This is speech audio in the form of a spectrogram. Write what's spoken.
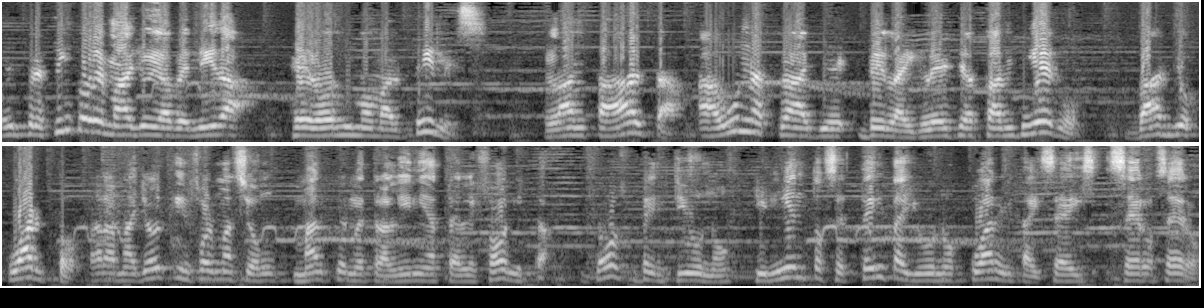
entre 5 de mayo y avenida Jerónimo Martínez, planta alta, a una calle de la iglesia San Diego, barrio cuarto. Para mayor información, marque nuestra línea telefónica 221-571-4600.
